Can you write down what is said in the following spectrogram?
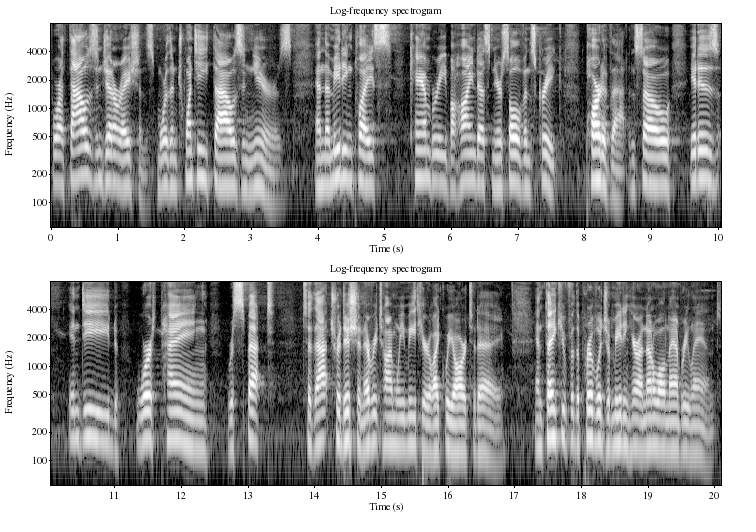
for a thousand generations, more than 20,000 years. And the meeting place, Kambri, behind us near Sullivan's Creek, part of that. And so it is indeed worth paying respect to that tradition every time we meet here like we are today. And thank you for the privilege of meeting here on Ngunnawal Ngambri land.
